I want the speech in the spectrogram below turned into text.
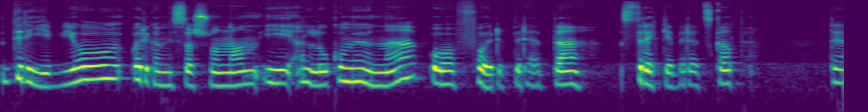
driver jo organisasjonene i LO kommune og forbereder streikeberedskap. Det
